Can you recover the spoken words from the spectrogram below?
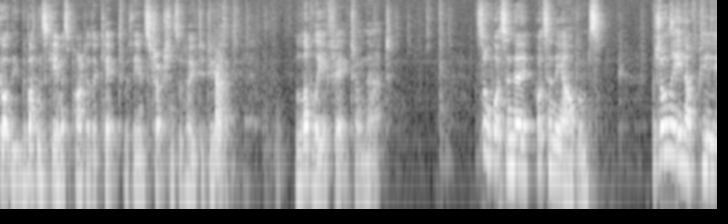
got the, the buttons came as part of the kit with the instructions of how to do that. Lovely effect on that. So what's in the what's in the albums? There's only enough pa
